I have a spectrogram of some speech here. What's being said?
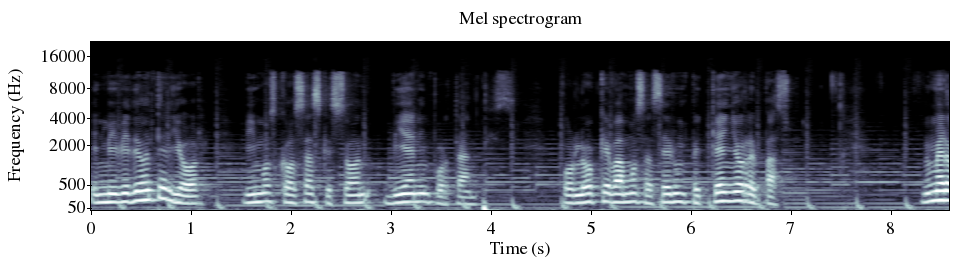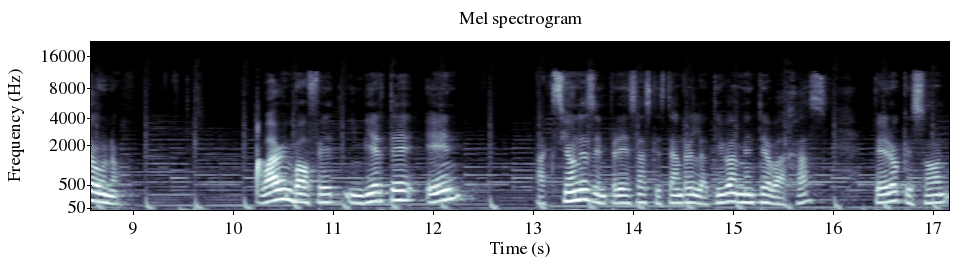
En mi video anterior vimos cosas que son bien importantes, por lo que vamos a hacer un pequeño repaso. Número 1. Warren Buffett invierte en acciones de empresas que están relativamente bajas, pero que son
